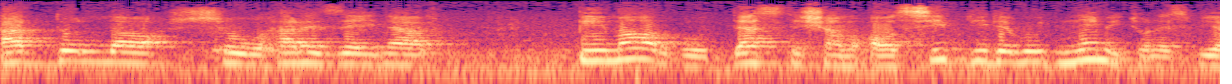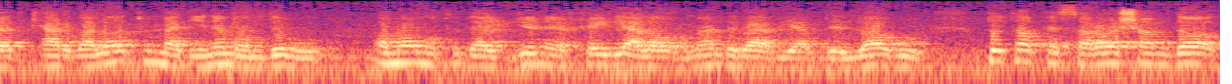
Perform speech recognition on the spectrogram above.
عبدالله شوهر زینب بیمار بود. دستش هم آسیب دیده بود. نمی‌تونست بیاد کربلا. تو مدینه مونده بود. اما متدین خیلی علاقمند به ابی عبدالله بود. دو تا پسراش هم داد.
